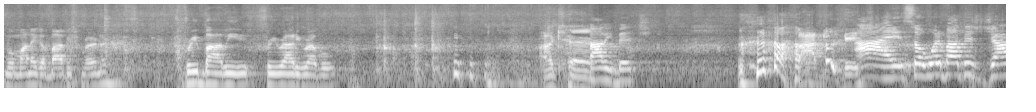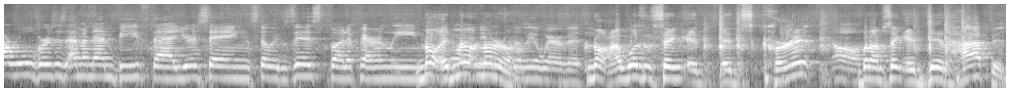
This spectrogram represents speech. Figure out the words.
with my nigga Bobby Shmurda. Free Bobby, free Rowdy Rebel. I can't. Bobby bitch. Alright, so what about this Ja Rule versus Eminem beef that you're saying still exists, but apparently No, it- no, no, no, is no. really aware of it? No, I wasn't saying it. It's current, Oh. but I'm saying it did happen.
